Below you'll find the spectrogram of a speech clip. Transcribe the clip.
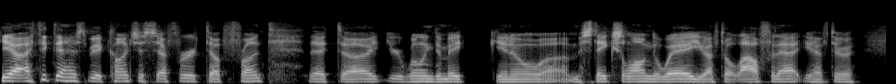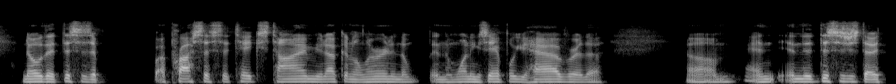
Yeah, I think that has to be a conscious effort up front that uh, you're willing to make, you know, uh, mistakes along the way. You have to allow for that. You have to know that this is a, a process that takes time. You're not going to learn in the in the one example you have or the um, and and that this is just a,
